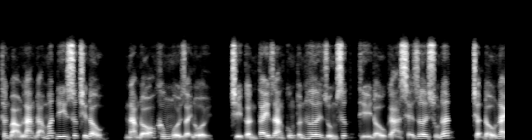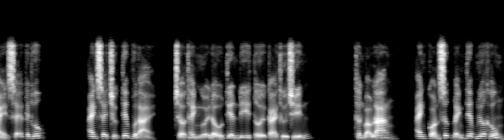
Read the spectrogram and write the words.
Thần bảo lang đã mất đi sức chiến đấu, nằm đó không ngồi dậy nổi chỉ cần tay giang cung tuấn hơi dùng sức thì đầu gã sẽ rơi xuống đất, trận đấu này sẽ kết thúc. Anh sẽ trực tiếp vượt ải, trở thành người đầu tiên đi tới cải thứ chín. Thần bảo lang, anh còn sức đánh tiếp nữa không?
